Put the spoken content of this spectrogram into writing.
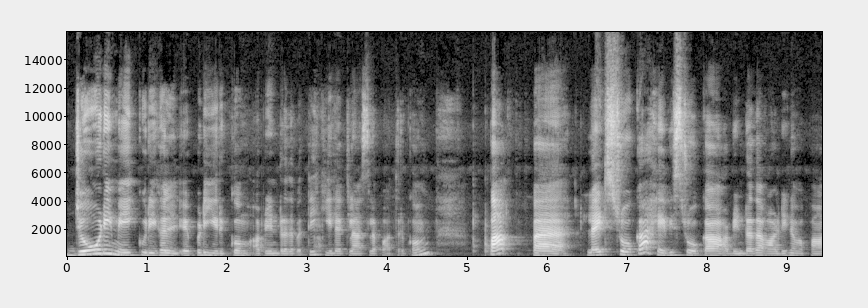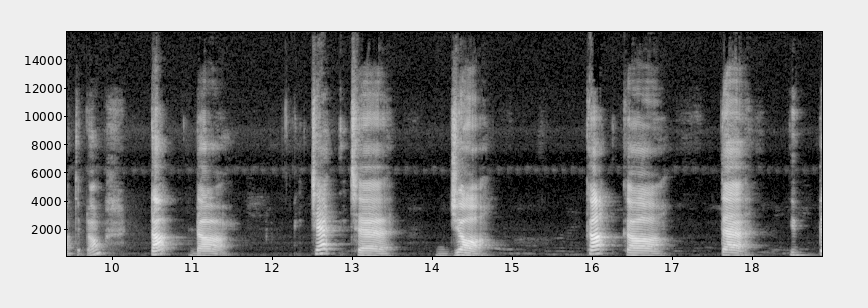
ஜோடி மெய்க்குறிகள் எப்படி இருக்கும் அப்படின்றத பற்றி கீழே கிளாஸில் பார்த்துருக்கோம். ப ப லைட் ஸ்ட்ரோக்கா ஹெவி ஸ்ட்ரோக்கா அப்படின்றத ஆல்ரெடி நம்ம பார்த்துட்டோம். ட டா ச ச ஜா க கா த இத்த.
